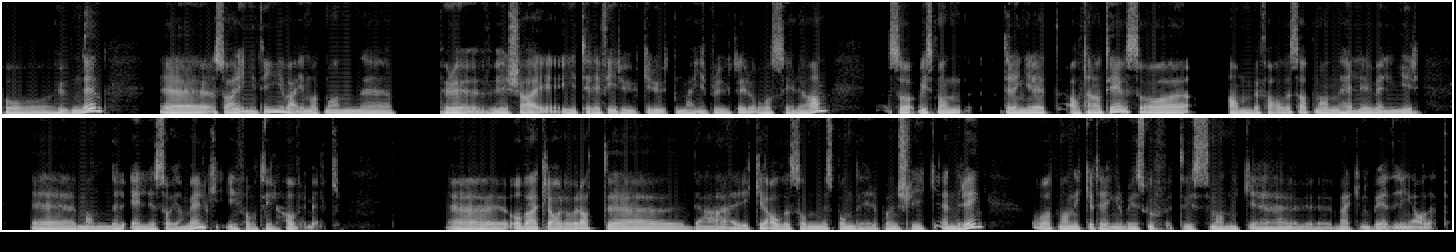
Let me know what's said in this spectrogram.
på huden din, eh, så er det ingenting i veien med at man prøver seg i tre–fire uker uten meierprodukter og ser det an. Så hvis man trenger et alternativ, så anbefales at man heller velger mandel- eller soyamelk i forhold til havremelk. Eh, og vær klar over at eh, det er ikke alle som responderer på en slik endring, og at man ikke trenger å bli skuffet hvis man ikke eh, merker noe bedring av dette.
